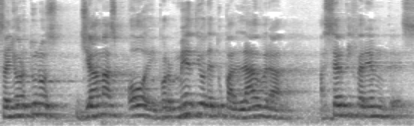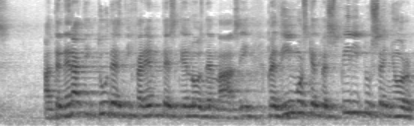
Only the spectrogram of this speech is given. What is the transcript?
Señor, tú nos llamas hoy por medio de tu palabra a ser diferentes, a tener actitudes diferentes que los demás. Y pedimos que tu Espíritu, Señor,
